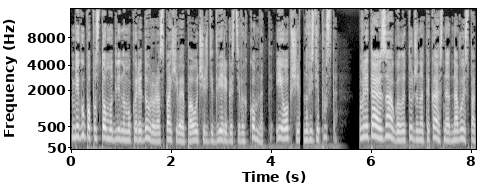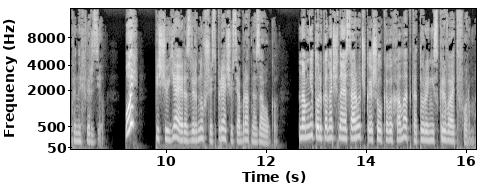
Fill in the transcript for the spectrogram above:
Бегу по пустому длинному коридору, распахивая по очереди двери гостевых комнат и общие, но везде пусто. Влетаю за угол и тут же натыкаюсь на одного из папиных верзил. «Ой!» — пищу я и, развернувшись, прячусь обратно за угол. На мне только ночная сорочка и шелковый халат, который не скрывает формы.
